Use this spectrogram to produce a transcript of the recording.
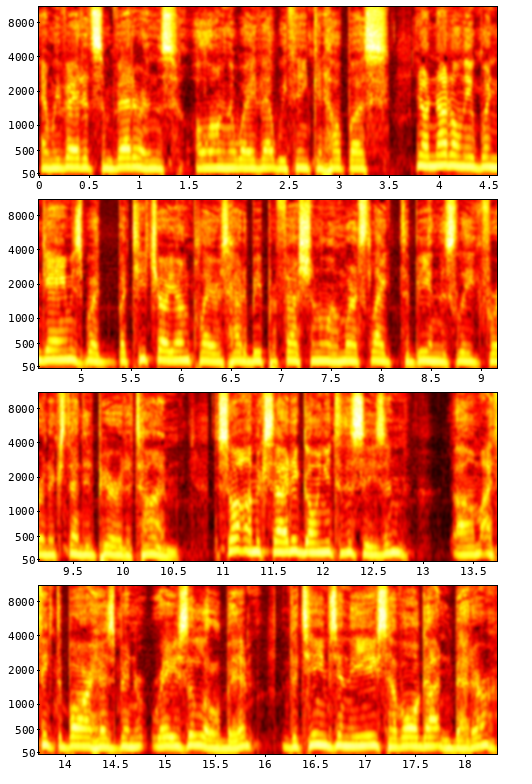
and we've added some veterans along the way that we think can help us you know, not only win games, but but teach our young players how to be professional and what it's like to be in this league for an extended period of time. So I'm excited going into the season. Um, I think the bar has been raised a little bit. The teams in the East have all gotten better.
